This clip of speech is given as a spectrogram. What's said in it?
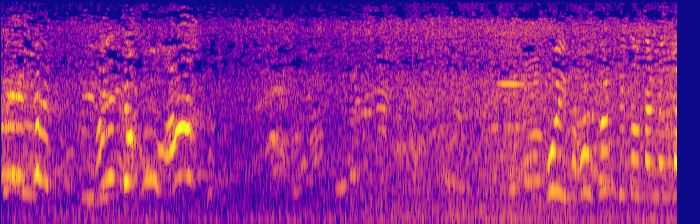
Ah! Uy, mahugan dito nang nanglakay. Uy, ah!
